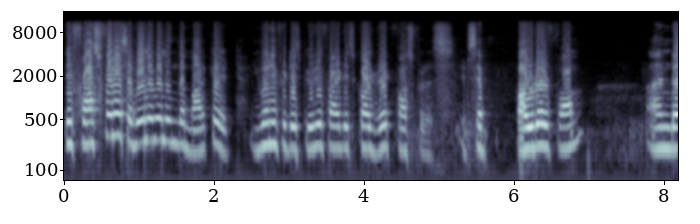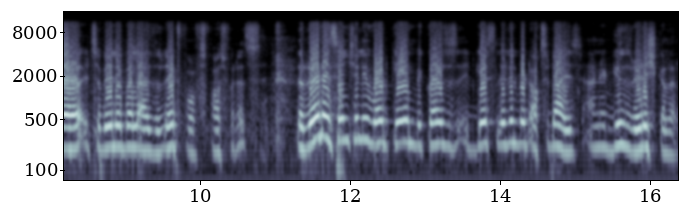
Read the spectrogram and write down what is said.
the phosphorus available in the market even if it is purified is called red phosphorus, it is a powder form and uh, it is available as red phosphorus. The red essentially word came because it gets little bit oxidized and it gives reddish color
